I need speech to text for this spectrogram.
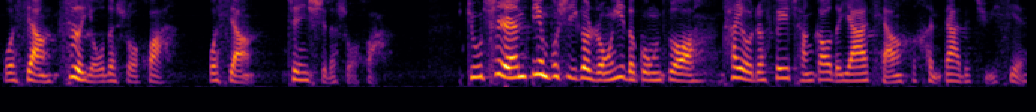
我想自由的说话，我想真实的说话。主持人并不是一个容易的工作，它有着非常高的压强和很大的局限。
